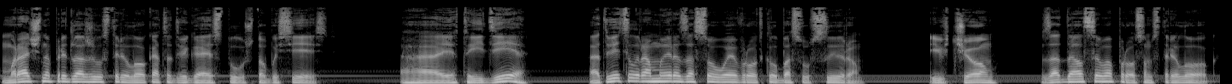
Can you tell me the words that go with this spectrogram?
мрачно предложил стрелок, отодвигая стул, чтобы сесть. «А это идея?» ответил Ромеро, засовывая в рот колбасу с сыром. «И в чем?» задался вопросом стрелок.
